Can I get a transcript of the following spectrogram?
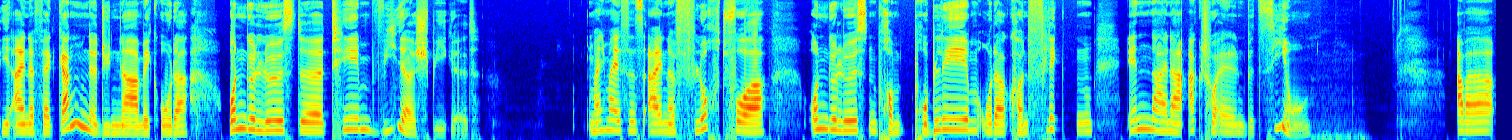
die eine vergangene Dynamik oder ungelöste Themen widerspiegelt. Manchmal ist es eine Flucht vor ungelösten Pro Problemen oder Konflikten in deiner aktuellen Beziehung. Aber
